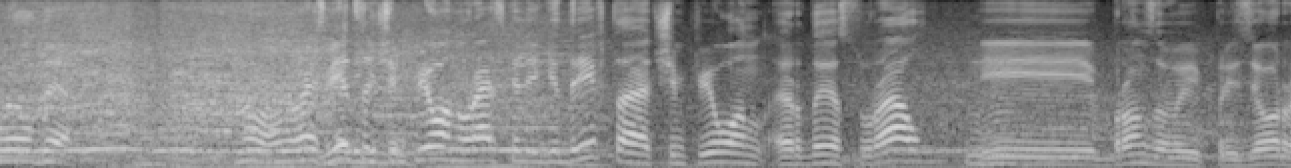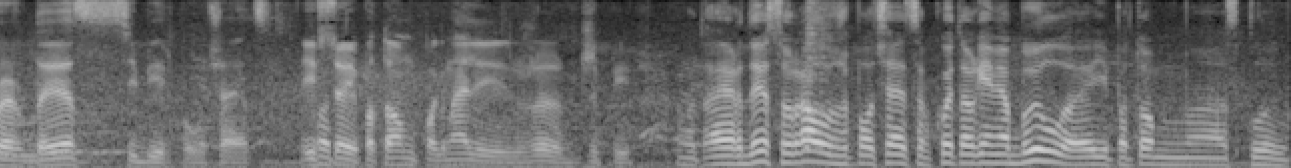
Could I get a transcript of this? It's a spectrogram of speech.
УЛД. Ну, Вице-чемпион Уральской лиги дрифта, чемпион РДС Урал и бронзовый призер РДС Сибирь, получается. И Вот. все, и потом погнали уже GP. Вот, а РДС Урал уже, получается, какое-то время был э, и потом э, сплыл.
